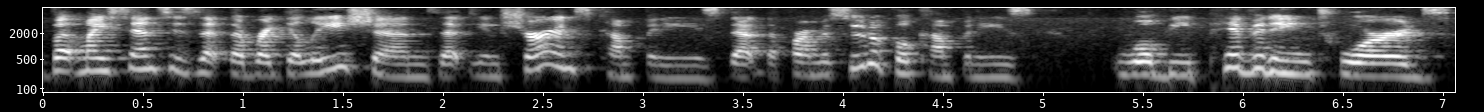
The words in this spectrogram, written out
But my sense is that the regulations, that the insurance companies, that the pharmaceutical companies will be pivoting towards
